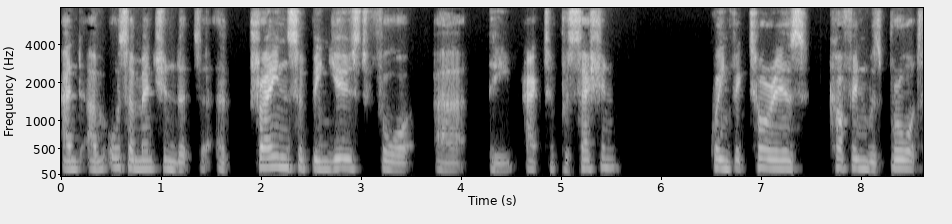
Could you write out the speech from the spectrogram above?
and um, also mentioned that trains have been used for the act of procession. Queen Victoria's coffin was brought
